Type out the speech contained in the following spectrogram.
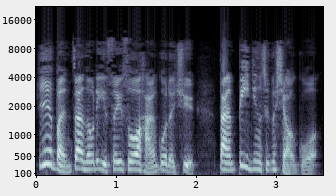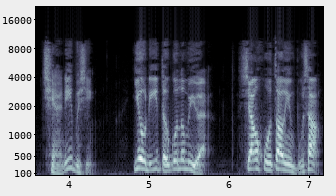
日本战斗力虽说还过得去，但毕竟是个小国，潜力不行，又离德国那么远，相互照应不上。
